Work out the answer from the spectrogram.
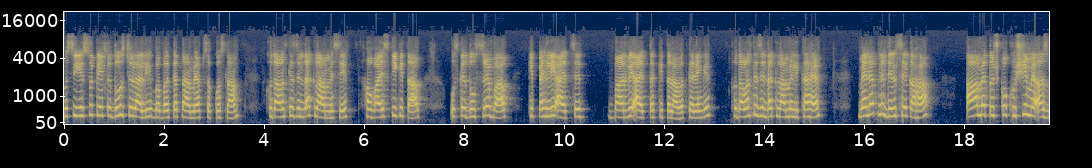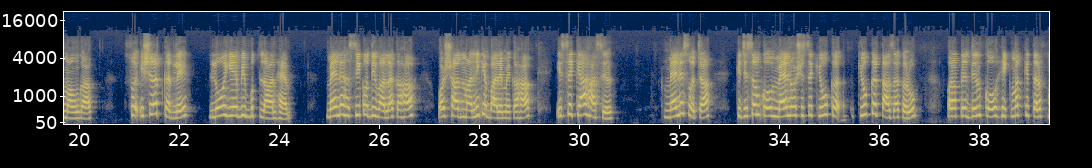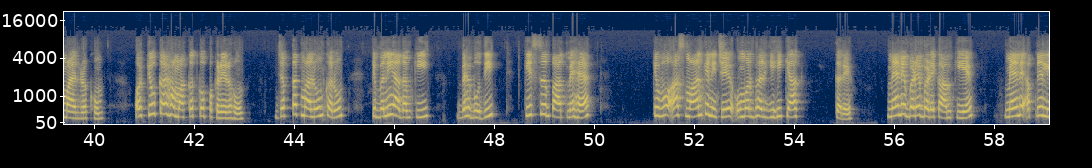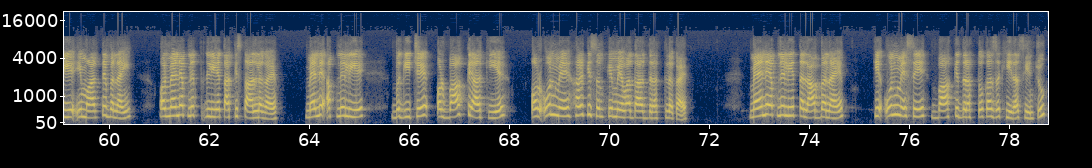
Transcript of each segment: मसीह यीशु के कदूस जलाली, बबरकत नाम में आप सबको सलाम। खुदावंत के ज़िंदा कलाम में से हवाइस की किताब, उसके दूसरे बाब की पहली आयत से बारहवीं आयत तक की तलावत करेंगे। खुदावंत के ज़िंदा कलाम में लिखा है, मैंने अपने दिल से कहा, आ, मैं तुझको खुशी में आजमाऊँगा। सो इशरत कर ले, लो, ये भी बुतलान है। मैंने हँसी को दीवाना कहा और शादमानी के बारे में कहा इससे क्या हासिल? मैंने सोचा कि जिसम को मैं नोशी से क्यों कर, क्यों कर ताज़ा करूँ और अपने दिल को हिकमत की तरफ़ मायल रखूँ और क्यों कर हमाकत को पकड़े रहूँ। जब तक मालूम करूँ कि बनी आदम की बहबूदी किस बात में है कि वो आसमान के नीचे उम्र भर यही क्या करे। मैंने बड़े बड़े काम किए मैंने अपने लिए इमारतें बनाई और मैंने अपने लिए पाकिस्तान लगाए। मैंने अपने लिए बगीचे और बाग तैयार किए और उनमें हर किस्म के मेवादार दरख्त लगाए। मैंने अपने लिए तालाब बनाए कि उनमें से बाग के दरख्तों का जखीरा सींचूं।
